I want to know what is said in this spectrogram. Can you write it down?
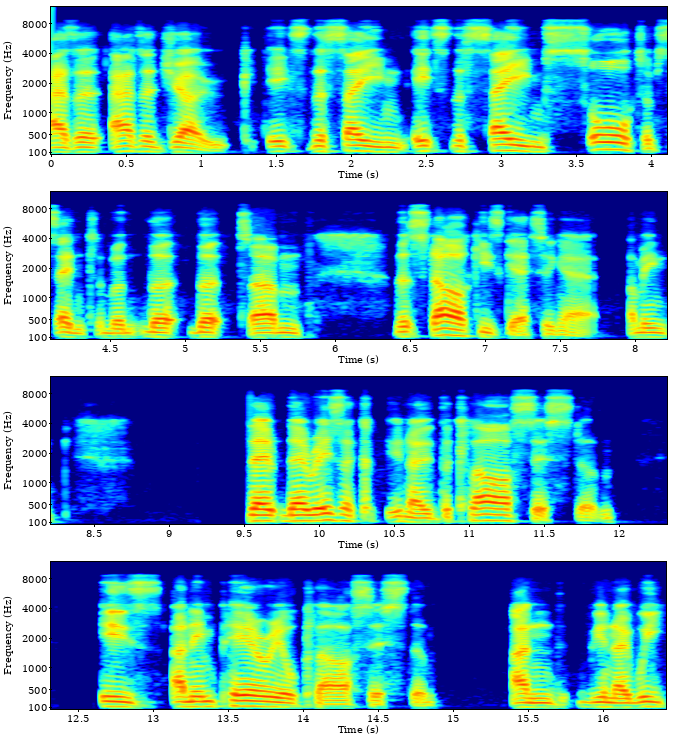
as a as a joke, it's the same. It's the same sort of sentiment that that um that Starkey's getting at. I mean, there there is a you know the class system is an imperial class system, and you know we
